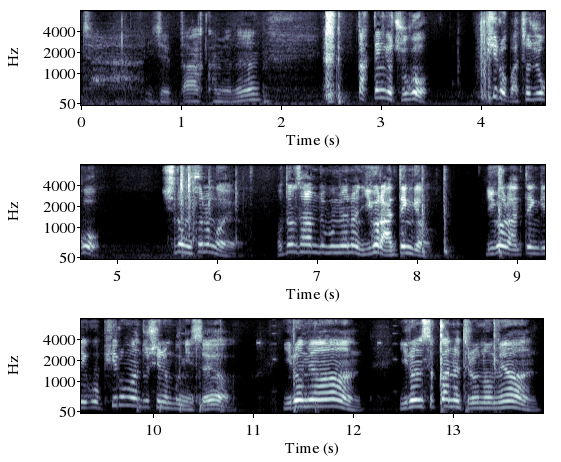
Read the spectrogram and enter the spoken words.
자, 이제 딱 하면은 딱 당겨주고 키로 맞춰주고 시동을 끄는 거예요. 어떤 사람들 보면은 이걸 안 당겨. 이걸 안 당기고 피로만 두시는 분이 있어요. 이러면 이런 습관을 들여놓으면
